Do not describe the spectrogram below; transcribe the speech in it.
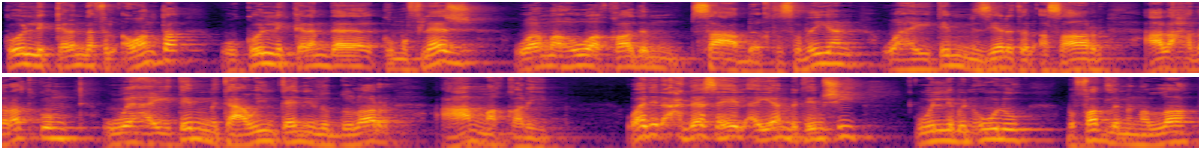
كل الكلام ده في الأونطة وكل الكلام ده كوموفلاج وما هو قادم صعب اقتصاديا وهيتم زيادة الأسعار على حضراتكم وهيتم تعويم تاني للدولار عما قريب. وادي الأحداث أهي الأيام بتمشي واللي بنقوله بفضل من الله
